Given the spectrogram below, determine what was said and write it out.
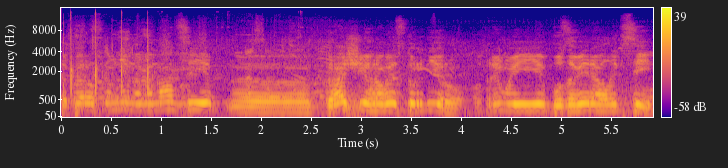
Тепер основні номінації. Е, кращий гравець турніру. Отримує її Бузавіря Олексій.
